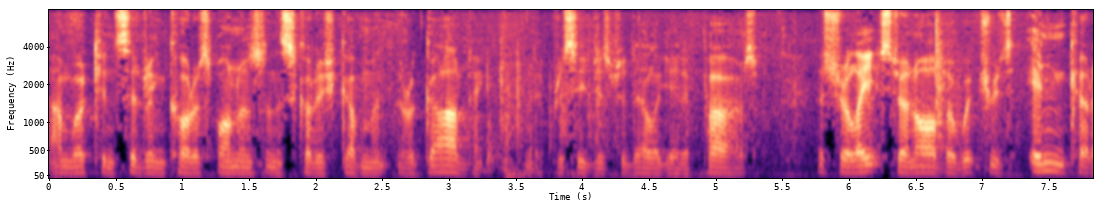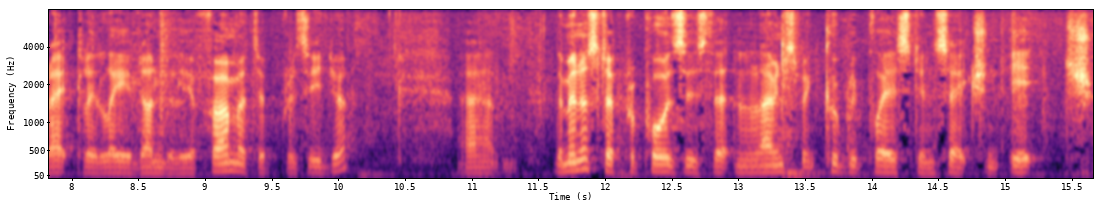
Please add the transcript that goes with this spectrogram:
and we're considering correspondence from the Scottish Government regarding the procedures for delegated powers. This relates to an order which was incorrectly laid under the affirmative procedure. Uh, the Minister proposes that an announcement could be placed in Section H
